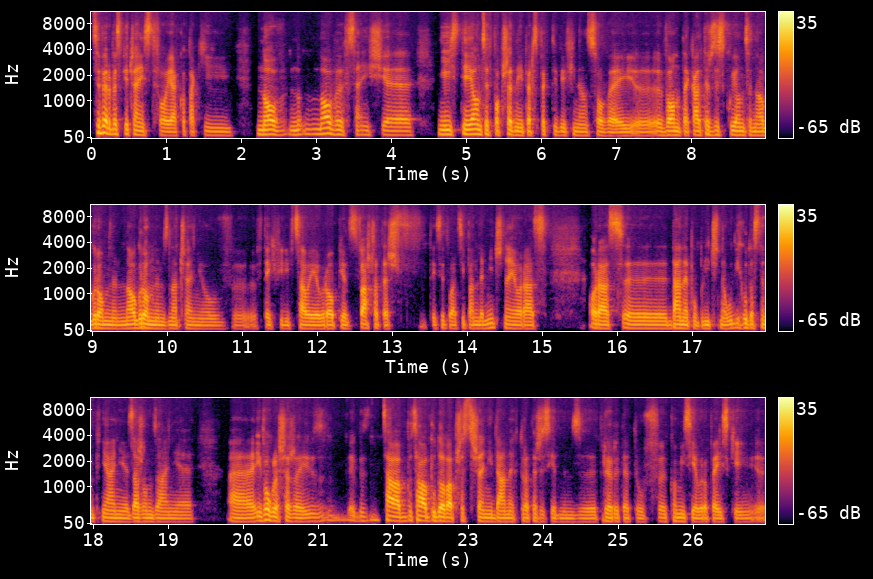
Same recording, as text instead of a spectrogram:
cyberbezpieczeństwo jako taki nowy, no, nowy w sensie nieistniejący w poprzedniej perspektywie finansowej e, wątek, ale też zyskujący na ogromnym, na ogromnym znaczeniu w, w tej chwili w całej Europie, zwłaszcza też w tej sytuacji pandemicznej oraz, oraz dane publiczne, ich udostępnianie, zarządzanie, i w ogóle szerzej cała, cała budowa przestrzeni danych, która też jest jednym z priorytetów Komisji Europejskiej e,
